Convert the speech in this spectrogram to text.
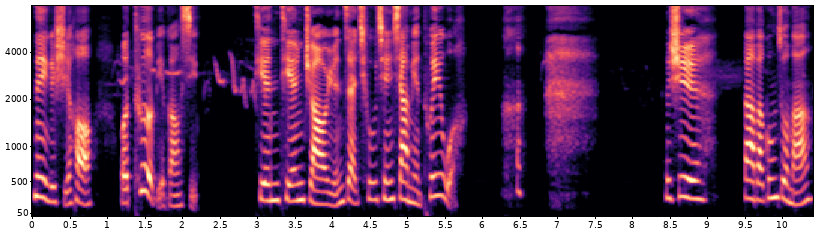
那个时候，我特别高兴。天天找人在秋千下面推我，可是爸爸工作忙，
